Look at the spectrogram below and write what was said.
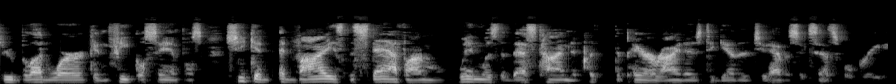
through blood work and fecal samples, she could advise the staff on when was the best time to put the pair of rhinos together to have a successful breeding.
